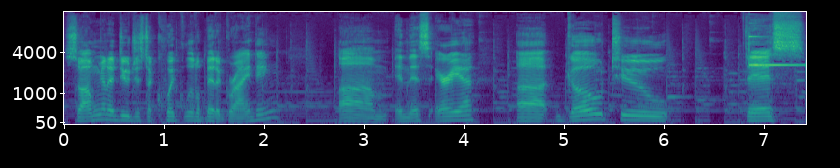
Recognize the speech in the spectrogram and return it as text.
So I'm gonna do just a quick little bit of grinding um, in this area. Uh, go to this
